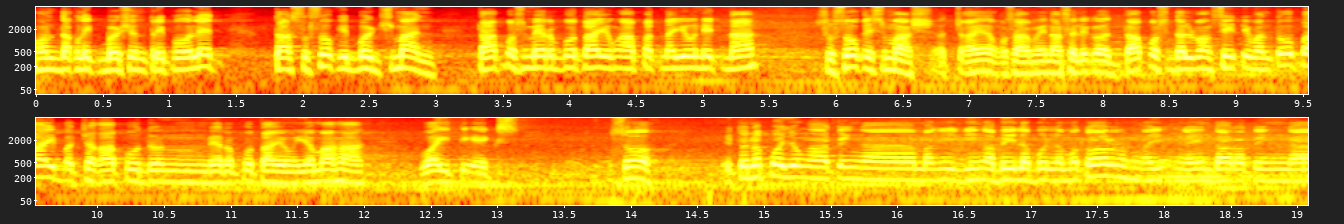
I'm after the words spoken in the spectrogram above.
Honda Click version 3 po ulit, tapos Suzuki Birchman. Tapos meron po tayong apat na unit na Suzuki Smash at saka yung kasama yung nasa likod. Tapos dalawang City 125 at saka po doon meron po tayong Yamaha YTX. So, ito na po yung ating ah, magiging available na motor ngay- ngayon darating na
